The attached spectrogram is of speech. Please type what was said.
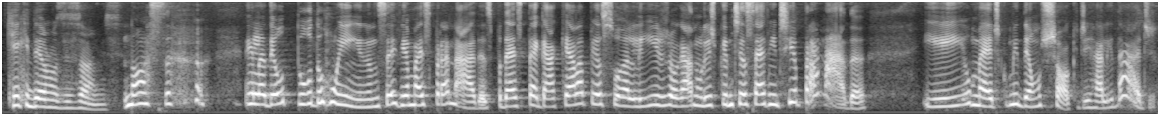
O que, que deu nos exames? Nossa, ela deu tudo ruim, não servia mais para nada. Se pudesse pegar aquela pessoa ali e jogar no lixo, porque não tinha serventia para nada. E o médico me deu um choque de realidade.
